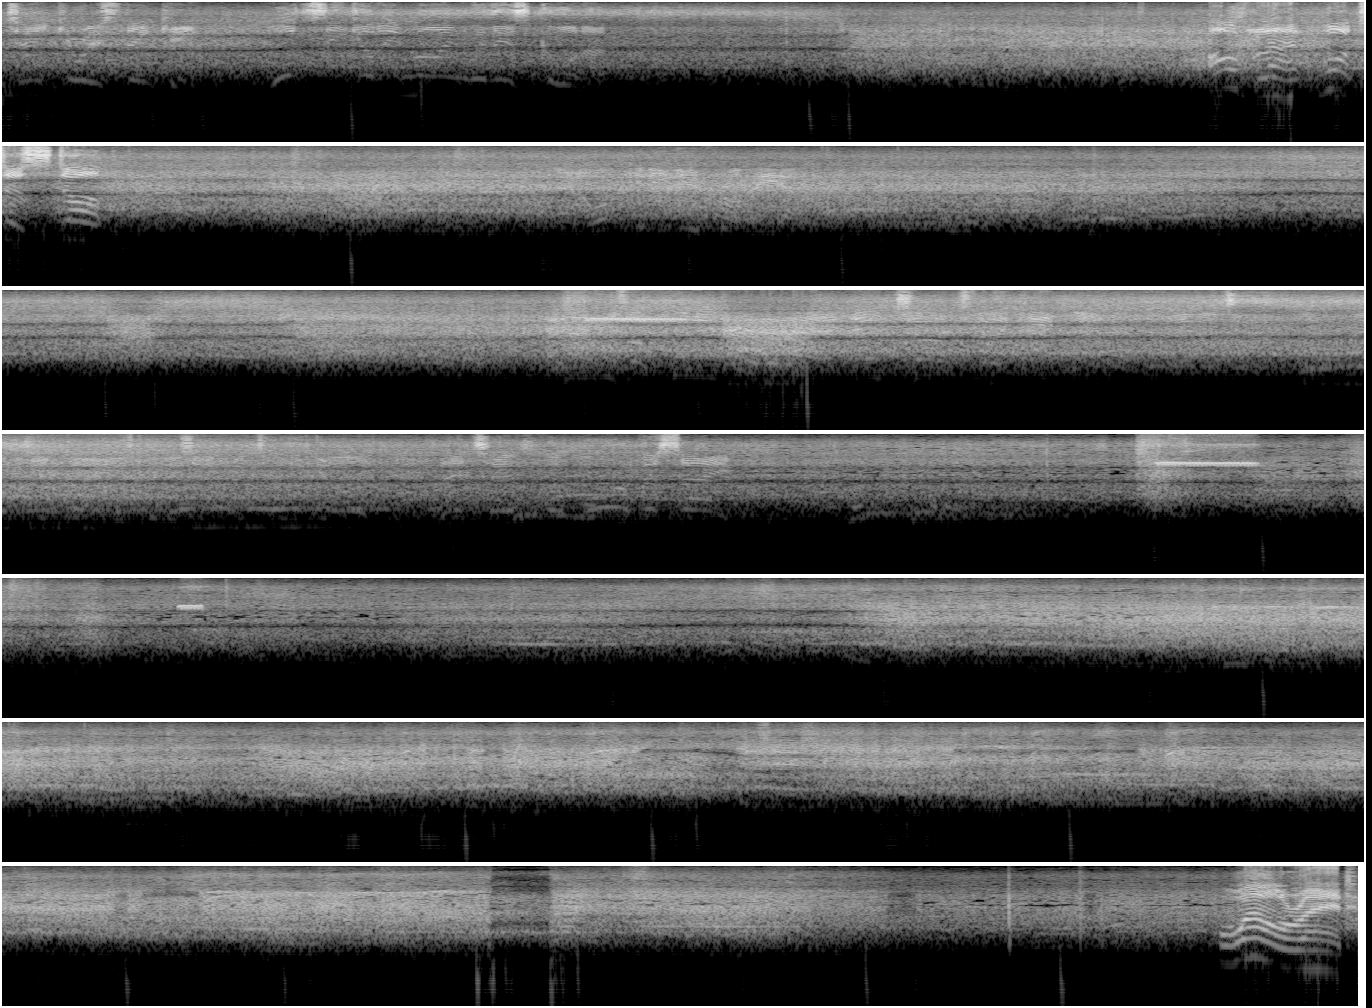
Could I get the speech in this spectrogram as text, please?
Taker is thinking, what's he got in mind with his corner? What a stop! well read.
